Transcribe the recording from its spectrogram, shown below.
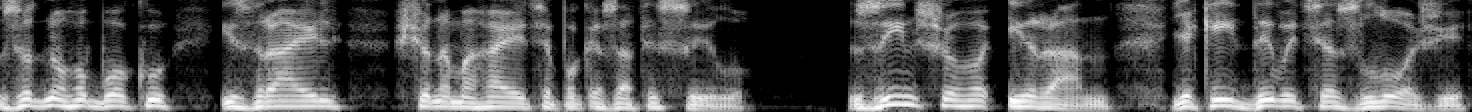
З одного боку Ізраїль, що намагається показати силу. З іншого – Іран, який дивиться з ложі,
